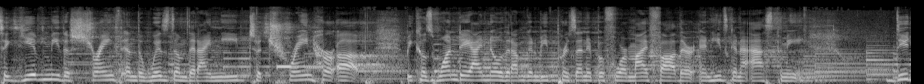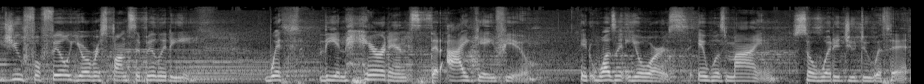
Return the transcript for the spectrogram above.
to give me the strength and the wisdom that I need to train her up. Because one day I know that I'm going to be presented before my Father and He's going to ask me, Did you fulfill your responsibility? With the inheritance that I gave you. It wasn't yours, it was mine. So, what did you do with it?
